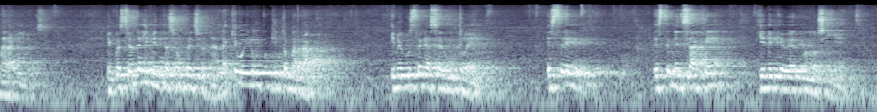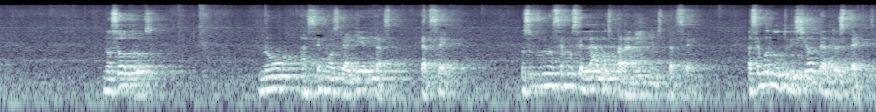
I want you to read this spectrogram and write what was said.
maravilloso. En cuestión de alimentación funcional, aquí voy a ir un poquito más rápido y me gustaría hacer un claim. Este, este mensaje tiene que ver con lo siguiente. Nosotros no hacemos galletas per se. Nosotros no hacemos helados para niños per se. Hacemos nutrición de alto espectro.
